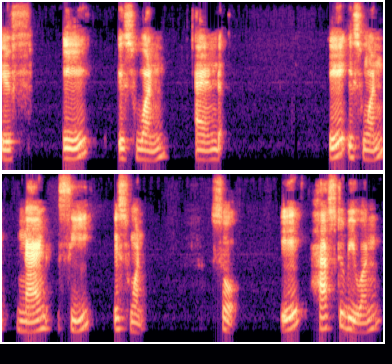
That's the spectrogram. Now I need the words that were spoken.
if a is 1 and a is 1 and c is 1. So a has to be 1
